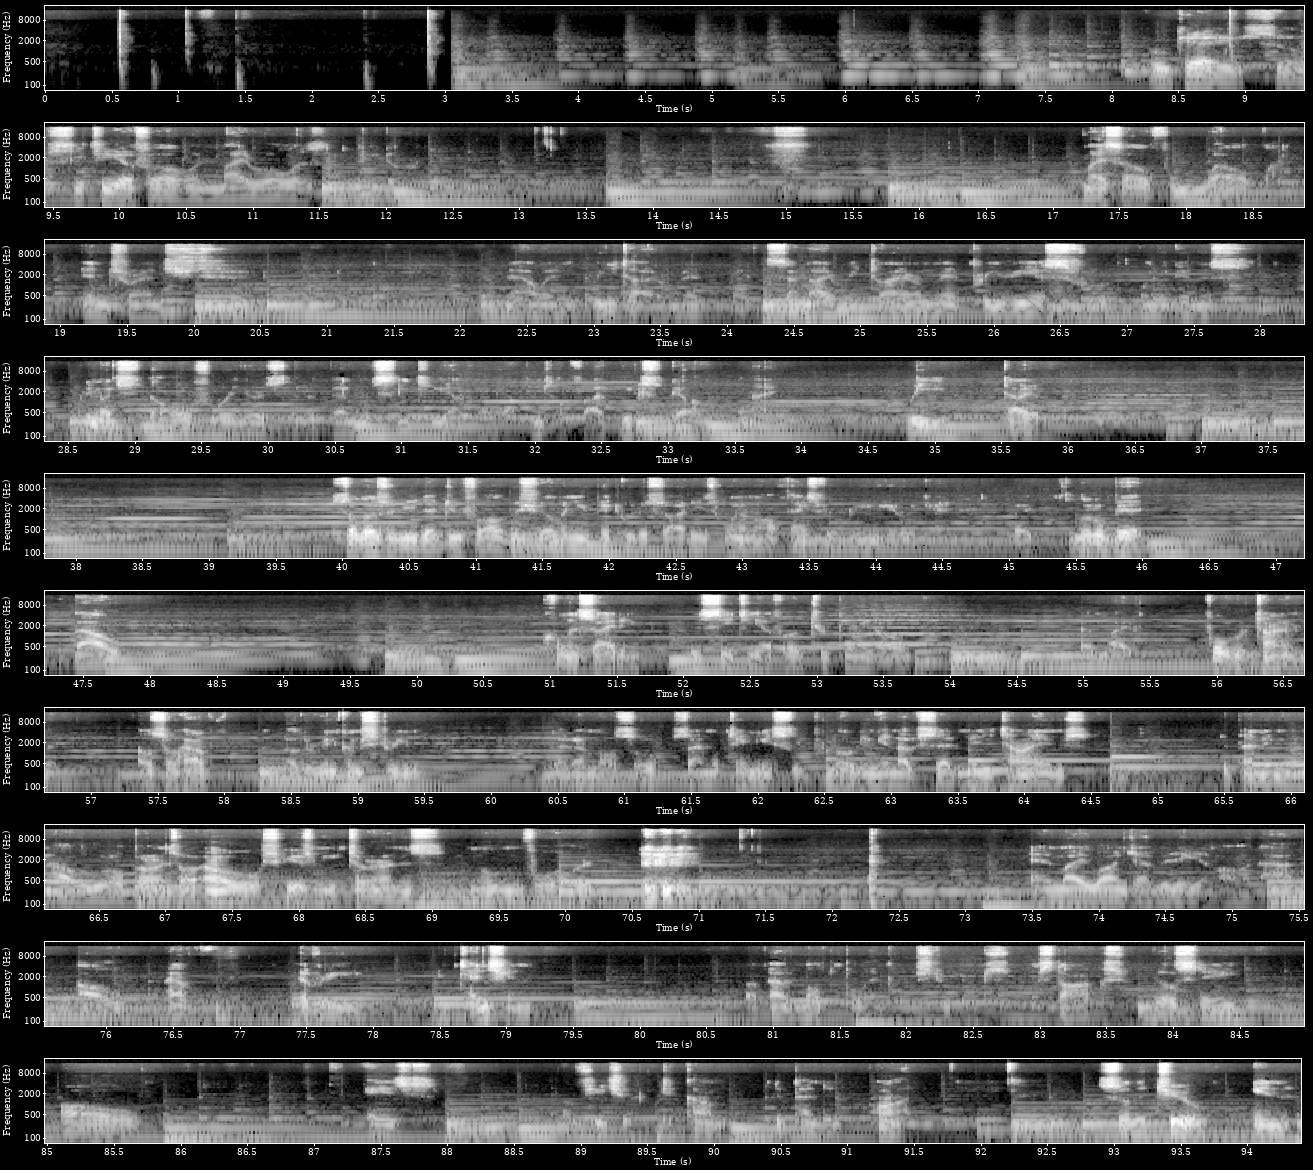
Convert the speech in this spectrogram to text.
Okay, so CTFO and my role as leader. Myself well entrenched, now in retirement, semi retirement previous for, oh my goodness, pretty much the whole four years that I've been with CTFO up until five weeks ago when I retired. So those of you that do follow the show and mm-hmm. ubiquitous audience, one and all, thanks for being here again. But a little bit about coinciding with CTFO 2.0 and my full retirement. I also have another income stream that I'm also simultaneously promoting, and I've said many times depending on how the world burns or, oh, excuse me, turns moving forward. and my longevity and all of that. I'll have every intention of having multiple income streams, stocks, real estate, all ages of future to come dependent on. So the two in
